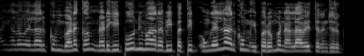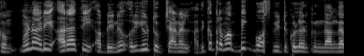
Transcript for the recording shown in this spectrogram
ஹாய் ஹலோ எல்லாருக்கும் வணக்கம். நடிகை பூர்ணிமா ரவி பத்தி உங்க எல்லாருக்கும் இப்ப ரொம்ப நல்லாவே தெரிஞ்சிருக்கும். முன்னாடி அராத்தி அப்படின்னு ஒரு யூடியூப் சேனல் அதுக்கப்புறமா பிக் பாஸ் வீட்டுக்குள்ள இருந்தாங்க.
